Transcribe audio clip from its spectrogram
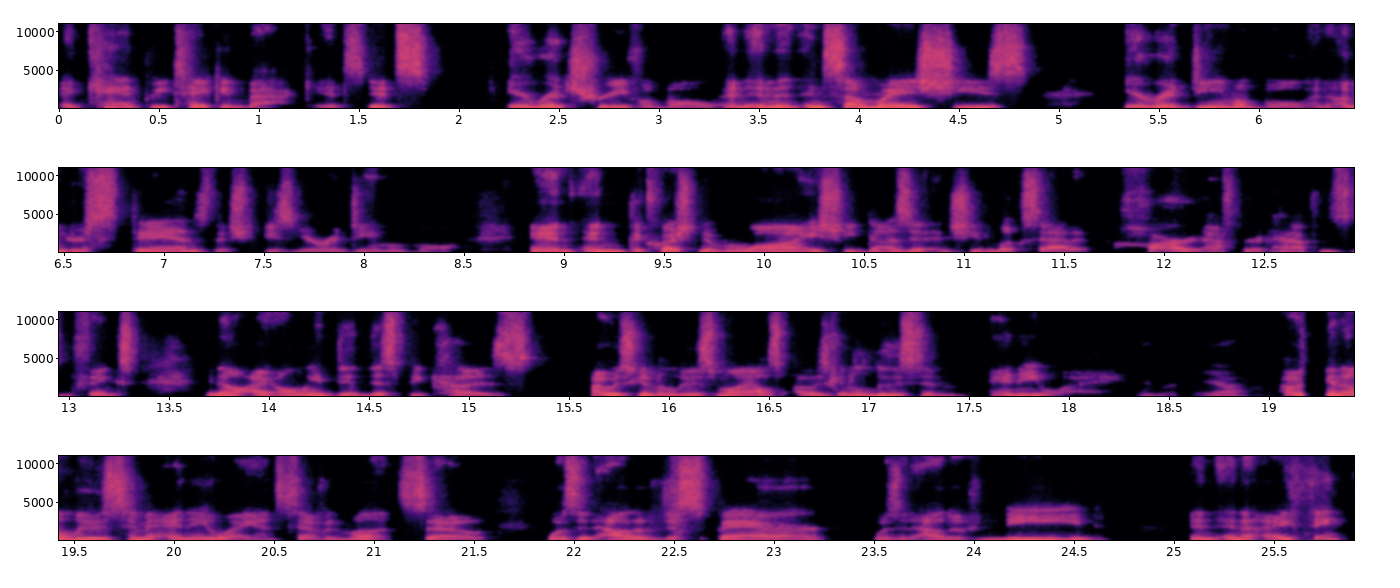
it can't be taken back. It's, it's irretrievable. And, and in some ways she's, irredeemable and understands that she's irredeemable. And, and the question of why she does it, and she looks at it hard after it happens and thinks, you know, I only did this because I was going to lose Miles. I was going to lose him anyway. Yeah. I was going to lose him anyway in seven months. So was it out of despair? Was it out of need? And, and I think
